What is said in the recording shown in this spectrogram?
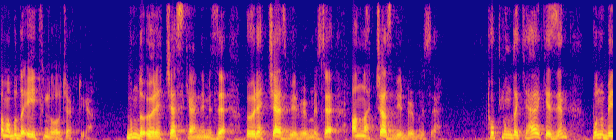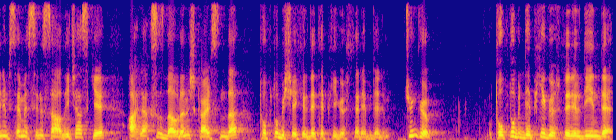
ama bu da eğitimde olacak diyor. Bunu da öğreteceğiz kendimize, öğreteceğiz birbirimize, anlatacağız birbirimize. Toplumdaki herkesin bunu benimsemesini sağlayacağız ki ahlaksız davranış karşısında toplu bir şekilde tepki gösterebilelim. Çünkü toplu bir tepki gösterildiğinde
